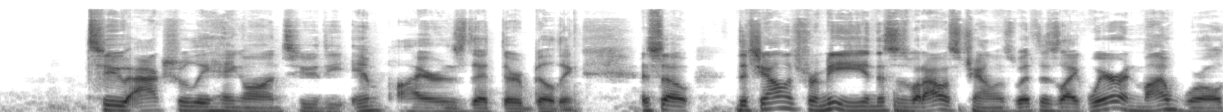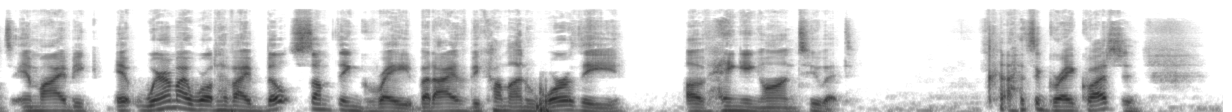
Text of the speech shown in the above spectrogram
to actually hang on to the empires that they're building. And so the challenge for me, and this is what I was challenged with, is like, where in my world am I? Be- it, where in my world have I built something great, but I have become unworthy of hanging on to it? That's a great question.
